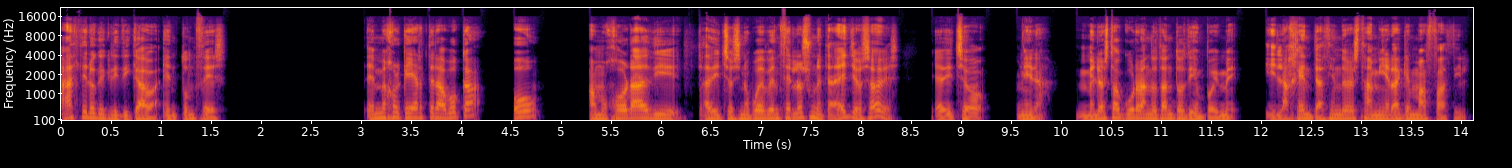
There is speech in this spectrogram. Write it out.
hace lo que criticaba. Entonces, es mejor callarte la boca o a lo mejor ha, di- ha dicho, si no puedes vencerlos, únete a ellos, ¿sabes? Y ha dicho, mira, me lo he estado currando tanto tiempo y, me, y la gente haciendo esta mierda que es más fácil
